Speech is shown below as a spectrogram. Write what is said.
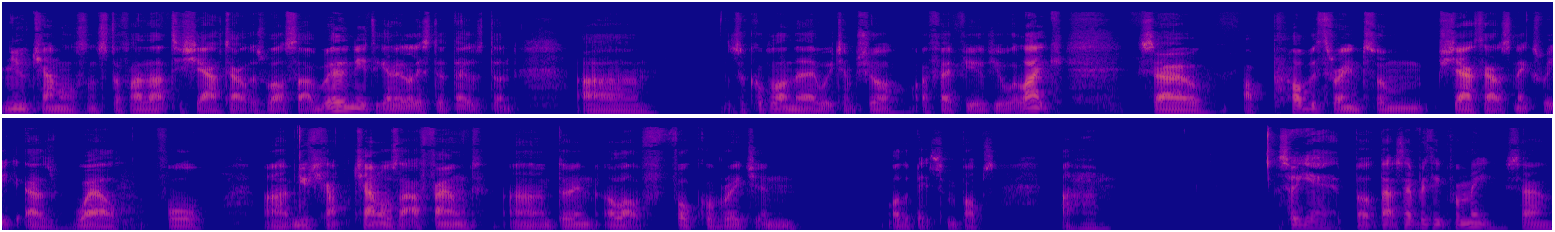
new channels and stuff like that to shout out as well. So I really need to get a list of those done. Um, there's a couple on there which I'm sure a fair few of you will like. So I'll probably throw in some shout outs next week as well for uh, new ch channels that I found um, doing a lot of full coverage and other bits and bobs. Um, so yeah, but that's everything from me. So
